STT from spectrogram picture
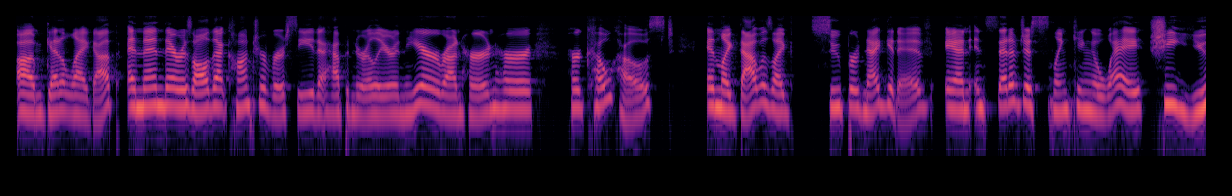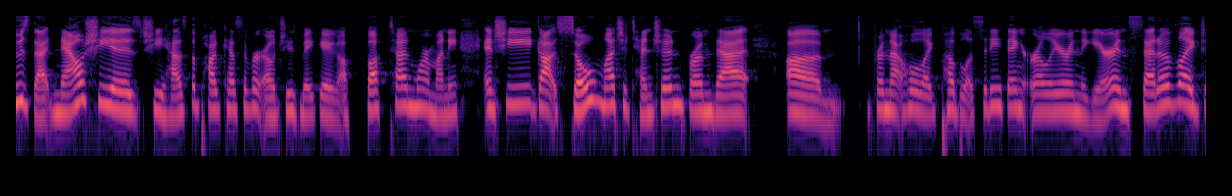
um get a leg up. And then there was all that controversy that happened earlier in the year around her and her her co-host and like that was like super negative and instead of just slinking away she used that. Now she is she has the podcast of her own she's making a fuck ton more money and she got so much attention from that um from that whole like publicity thing earlier in the year. Instead of like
